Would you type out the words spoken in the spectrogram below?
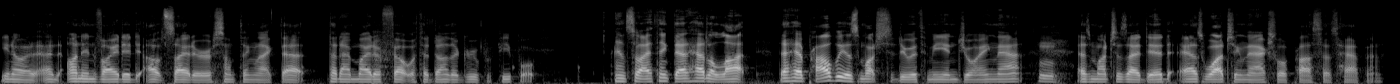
you know an uninvited outsider or something like that that I might have felt with another group of people, and so I think that had a lot. That had probably as much to do with me enjoying that Hmm. as much as I did as watching the actual process happen.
